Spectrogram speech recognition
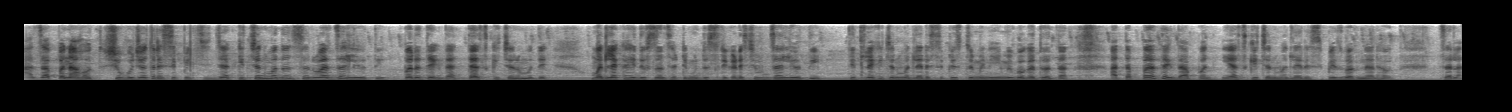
आज आपण आहोत शुभज्योत रेसिपीची ज्या किचनमधून सुरुवात झाली होती परत एकदा त्याच किचनमध्ये मधल्या काही दिवसांसाठी मी दुसरीकडे शिफ्ट झाली होती. तिथल्या किचनमधल्या रेसिपीज तुम्ही नेहमी बघत होतात आता परत एकदा आपण याच किचनमधल्या रेसिपीज बघणार आहोत. चला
